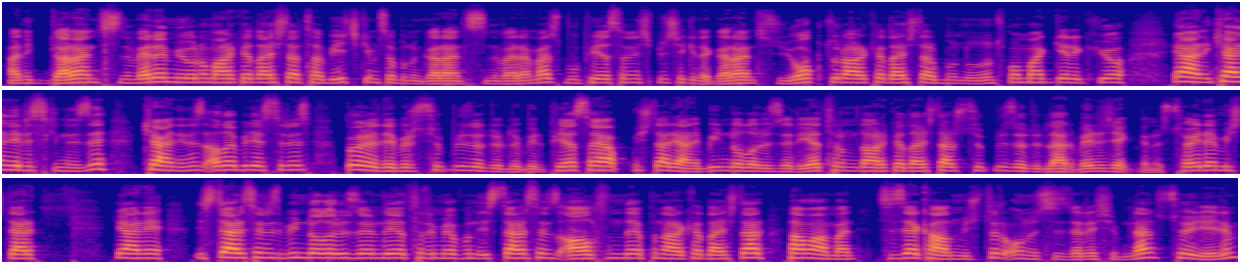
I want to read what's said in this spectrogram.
Hani garantisini veremiyorum arkadaşlar. Tabii hiç kimse bunun garantisini veremez. Bu piyasanın hiçbir şekilde garantisi yoktur arkadaşlar. Bunu unutmamak gerekiyor. Yani kendi riskinizi kendiniz alabilirsiniz. Böyle de bir sürpriz ödüllü bir piyasa yapmışlar. Yani 1000 dolar üzeri yatırımda arkadaşlar sürpriz ödüller vereceklerini söylemişler. Yani isterseniz 1000 dolar üzerinde yatırım yapın, isterseniz altında yapın arkadaşlar. Tamamen size kalmıştır. Onu sizlere şimdiden söyleyelim.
